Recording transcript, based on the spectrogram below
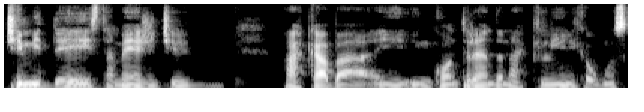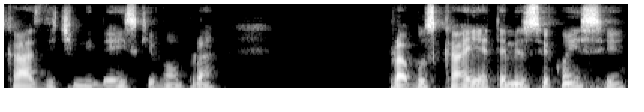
timidez também. A gente acaba en- encontrando na clínica alguns casos de timidez que vão para buscar e até mesmo se conhecer.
